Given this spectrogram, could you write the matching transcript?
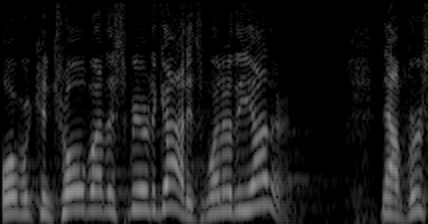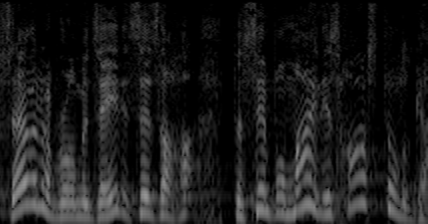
or we're controlled by the Spirit of God. It's one or the other. Now, verse 7 of Romans 8, it says the, the sinful mind is hostile to God.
